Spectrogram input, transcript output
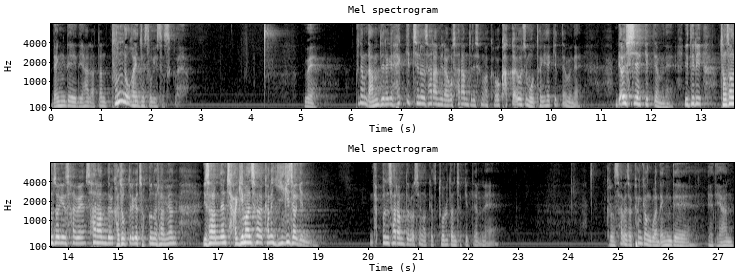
냉대에 대한 어떤 분노가 이들 속에 있었을 거예요. 왜? 그냥 남들에게 해끼치는 사람이라고 사람들이 생각하고 가까이 오지 못하게 했기 때문에 멸시했기 때문에 이들이 정상적인 사회, 사람들, 가족들에게 접근을 하면 이 사람들은 자기만 생각하는 이기적인 나쁜 사람들로 생각해서 돌을 던졌기 때문에 그런 사회적 편견과 냉대에 대한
